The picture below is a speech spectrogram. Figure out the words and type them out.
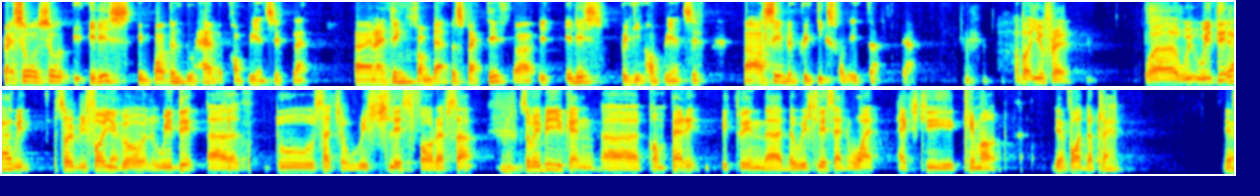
Right. So so it is important to have a comprehensive plan, and I think from that perspective, it, it is pretty comprehensive. I'll save the critiques for later. Yeah. How about you, Fred? Uh, we, we did. Yeah. We, sorry, before you yeah. go, we did uh, do such a wish list for REFSA. Mm-hmm. So maybe you can uh, compare it between uh, the wish list and what actually came out Yep. for the plan. Yeah,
